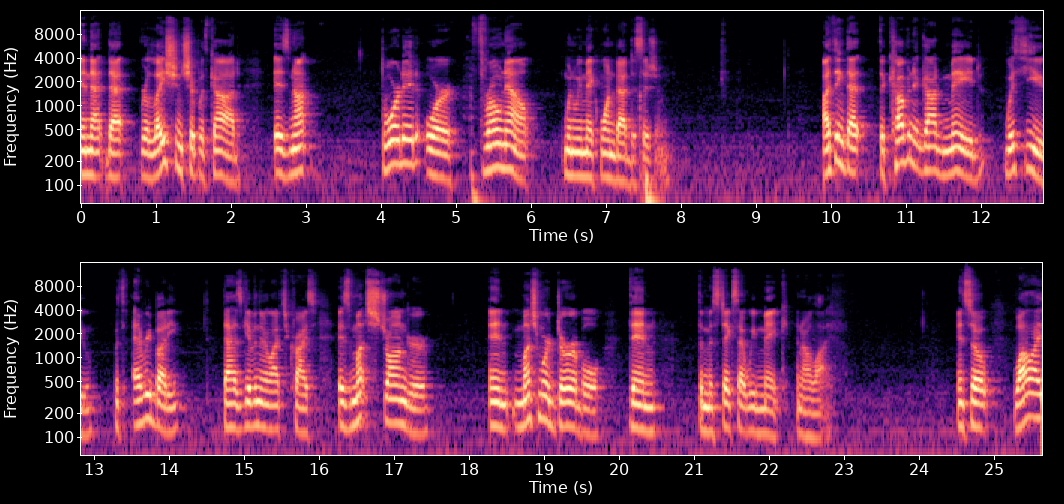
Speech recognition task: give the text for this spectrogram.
And that that relationship with God is not thwarted or thrown out when we make one bad decision. I think that the covenant God made with you, with everybody that has given their life to Christ, is much stronger and much more durable than the mistakes that we make in our life. And so, while I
